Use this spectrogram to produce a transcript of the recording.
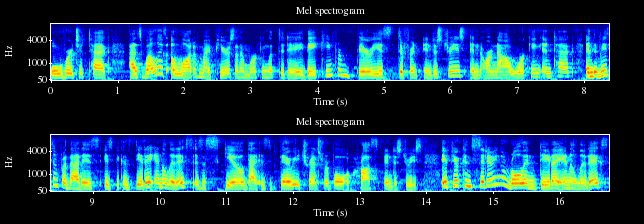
over to tech, as well as a lot of my peers that I'm working with today, they came from various different industries and are now working in tech. And the reason for that is, is because data analytics is a skill that is very transferable across industries. If you're considering a role in data analytics,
